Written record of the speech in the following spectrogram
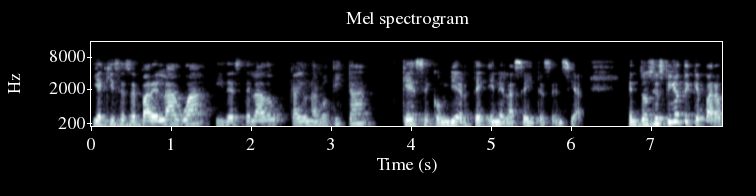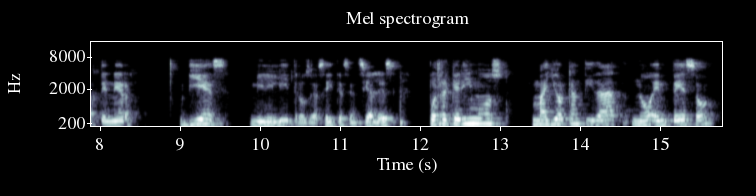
y aquí se separa el agua y de este lado cae una gotita que se convierte en el aceite esencial. Entonces, fíjate que para obtener 10 mililitros de aceite esenciales, pues requerimos mayor cantidad, ¿no? En peso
